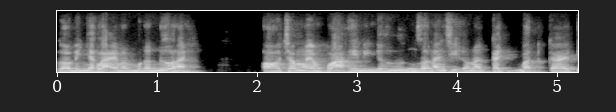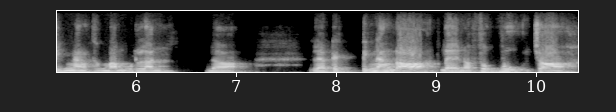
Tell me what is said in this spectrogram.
rồi mình nhắc lại một lần nữa này. Ở trong ngày hôm qua thì mình đã hướng dẫn anh chị đó là cách bật cái tính năng thông báo một lần. Đó. Là cái tính năng đó để nó phục vụ cho,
